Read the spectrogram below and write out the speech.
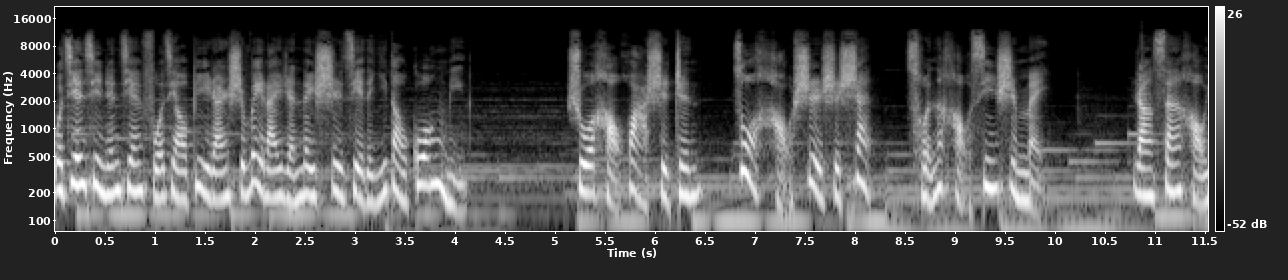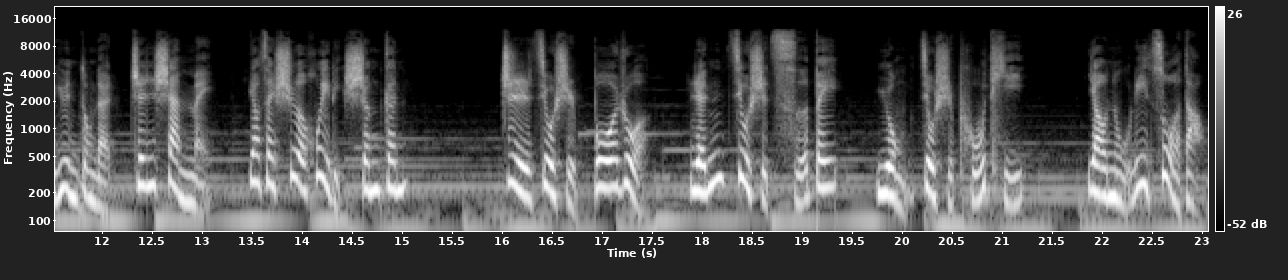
我坚信人间佛教必然是未来人类世界的一道光明。说好话是真，做好事是善，存好心是美。让三好运动的真善美要在社会里生根，智就是般若，仁就是慈悲，勇就是菩提，要努力做到。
